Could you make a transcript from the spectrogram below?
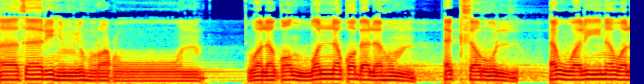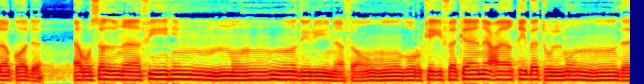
آثارهم يهرعون. ولقد ضل قبلهم أكثر الأولين ولقد أرسلنا فيهم منذرين. فانظر كيف كان عاقبة المنذرين.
